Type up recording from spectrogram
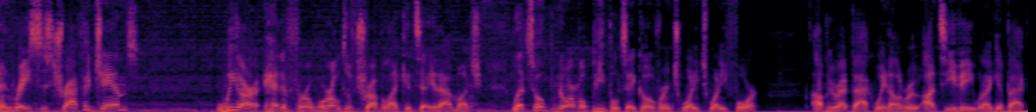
and racist traffic jams, we are headed for a world of trouble. I can tell you that much. Let's hope normal people take over in 2024. I'll be right back. Wayne Root on TV when I get back.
